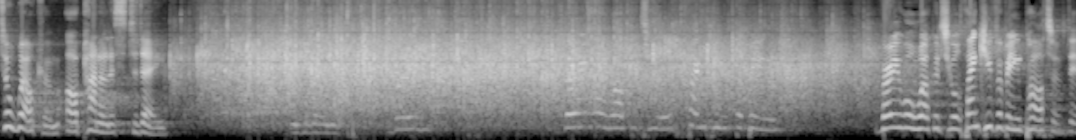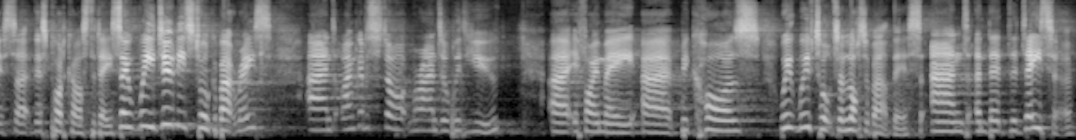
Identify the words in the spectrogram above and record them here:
to welcome our panelists today. Thank you very much. Very, very welcome to you all. Thank you for being. Very well welcome to you all. Thank you for being part of this, uh, this podcast today. So, we do need to talk about race, and I'm going to start, Miranda, with you, uh, if I may, uh, because we, have talked a lot about this, and, and the, the data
